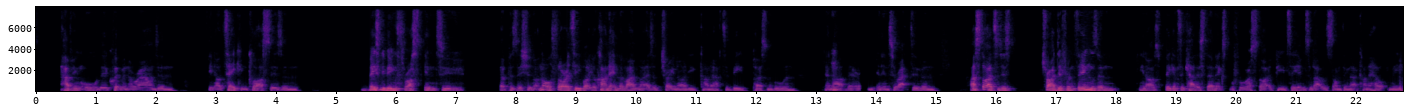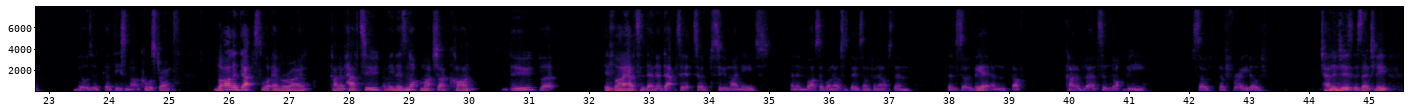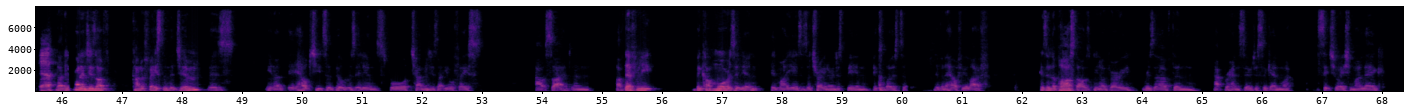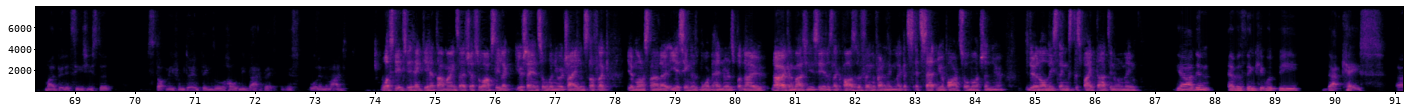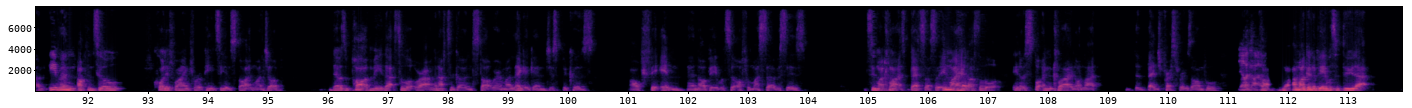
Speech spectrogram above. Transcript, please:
having all the equipment around and you know taking classes and basically being thrust into a position not authority but you're kind of in the limelight as a trainer you kind of have to be personable and and mm-hmm. out there and, and interactive and i started to just try different things and you know, I was big into calisthenics before I started PTing, so that was something that kind of helped me build a, a, decent amount of core strength. But I'll adapt whatever I kind of have to. I mean, there's not much I can't do, but if I have to then adapt it to suit my needs, and then whilst everyone else is doing something else, then then so be it. And I've kind of learned to not be so afraid of challenges, essentially. Yeah. Like the challenges I've kind of faced in the gym is you know it helps you to build resilience for challenges that you'll face outside and i've definitely become more resilient in my years as a trainer and just being exposed to living a healthier life because in the past i was you know very reserved and apprehensive just again my situation my leg my abilities used to stop me from doing things or hold me back but it's all in the mind what stage do you think you hit that mindset shift? So obviously, like you're saying, so when you were a child and stuff, like you didn't want to stand out. You seen it as more of a hindrance, but now, now I can imagine you see it as like a positive thing. If anything, like it's it's setting you apart so much, and you're you're doing all these things despite that. You know what I mean? Yeah, I didn't ever think it would be that case. Um, even up until qualifying for a PT and starting my job, there was a part of me that thought, right, I'm gonna have to go and start wearing my leg again, just because I'll fit in and I'll be able to offer my services to my clients better. So in my head, I thought, you know, spotting a client on like the bench press, for example. Yeah, am I going to be able to do that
